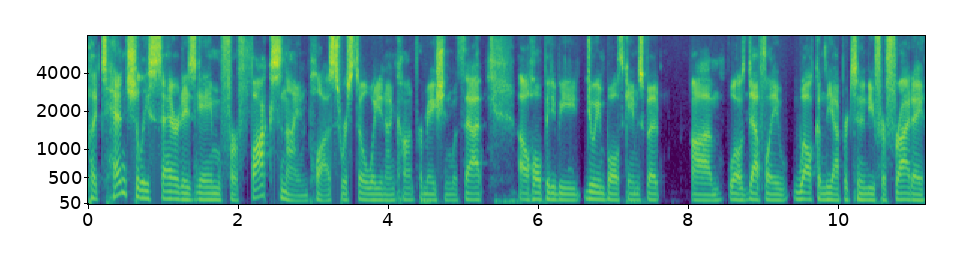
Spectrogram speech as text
Potentially Saturday's game for Fox 9 Plus. We're still waiting on confirmation with that. Uh, hoping to be doing both games, but um, will definitely welcome the opportunity for Friday.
